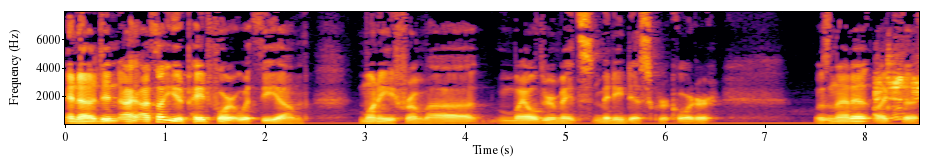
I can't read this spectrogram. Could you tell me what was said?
And uh, didn't I, I thought you had paid for it with the um, money from uh, my old roommate's mini disc recorder? Wasn't that it? Like the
